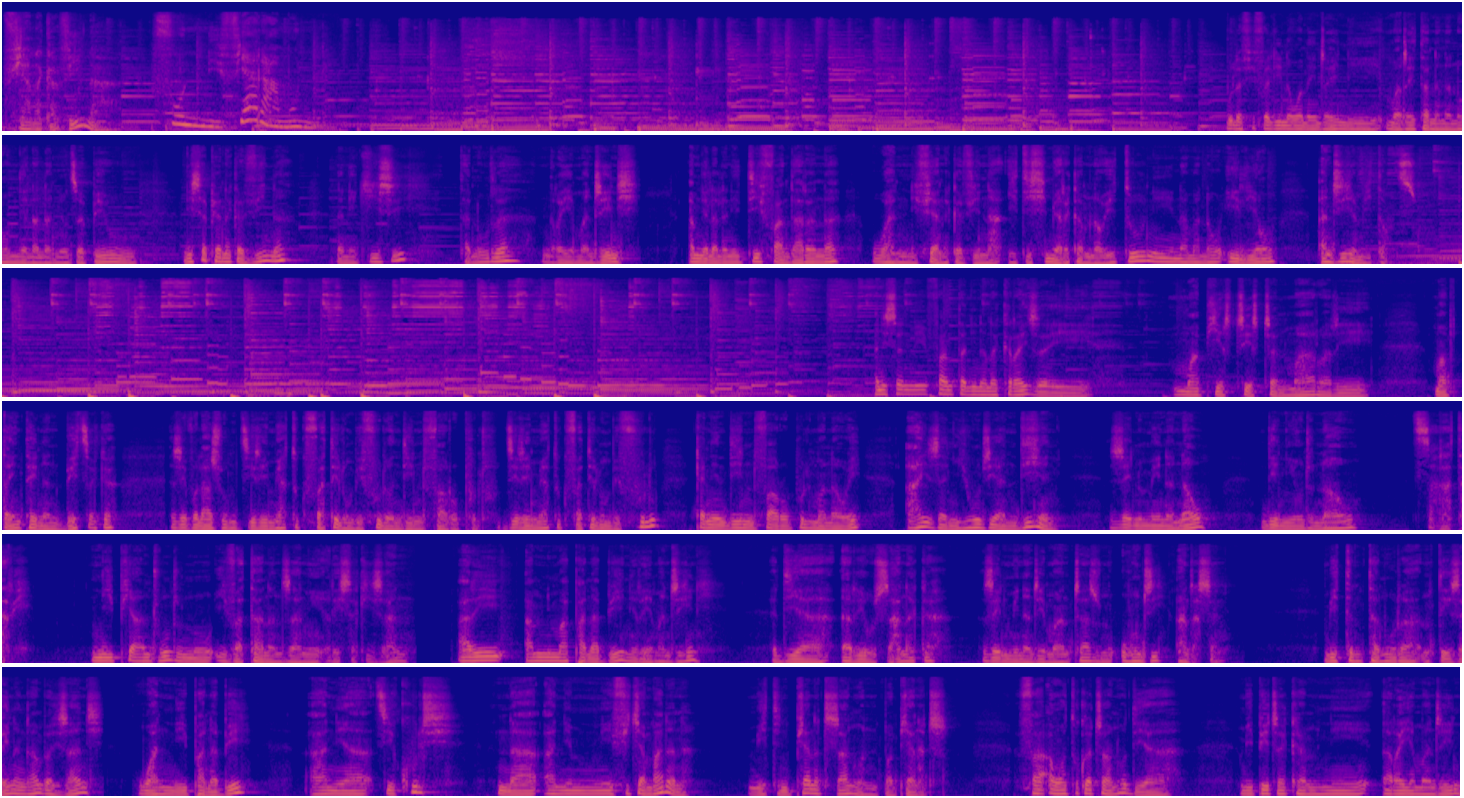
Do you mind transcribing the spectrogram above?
Fianakaviana fon'ny fiarahamonina. Mbola fifaliana ho anay indray ny mandray tanana anao amin'ny alalan'ny onjabeo ny isam-pianakaviana na ny ankizy tanora ny ray aman-dreny. amin'ny alalan'ity fandaharana ho an'ny fianakaviana ity. Miaraka aminao eto ny namanao Elion Andriamitanjo. Anisan'ny fanontaniana anankiray izay mampieritreritra ny maro ary Mampitaintaina ny betsaka izay voalaza ao amin'ny Jeremia toko fahatelo ambin'ny folo andininy faharoapolo. Jeremia toko fahatelo ambin'ny folo ka ny andininy faharoapolo manao hoe, Aiza ny ondry andiany izay nomena anao, dia ny ondrinao tsara tarehy? Ny mpiandry ondry no ivatanan'izany resaka izany. Ary amin'ny maha mpanabe ny ray aman-dreny, dia ireo zanaka izay nomen'Andriamanitra azy no ondry andrasany. Mety ny tanora notezaina angamba izany ho an'ny mpanabe any an-tsekoly na any amin'ny fikambanana, mety ny mpianatra izany ho an'ny mpampianatra. Fa ao an-tokantrano ao dia mipetraka amin'ny ray aman-dreny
